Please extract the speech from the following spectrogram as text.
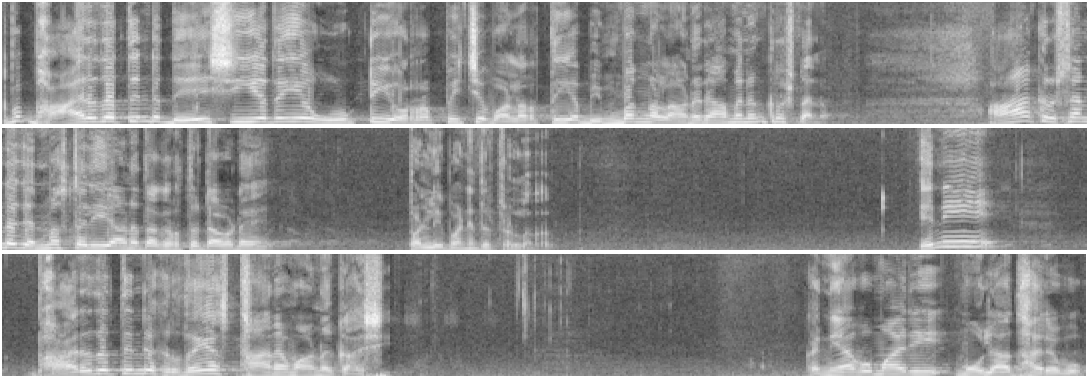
അപ്പം ഭാരതത്തിന്റെ ദേശീയതയെ ഊട്ടിയുറപ്പിച്ച് വളർത്തിയ ബിംബങ്ങളാണ് രാമനും കൃഷ്ണനും. ആ കൃഷ്ണന്റെ ജന്മസ്ഥലിയാണ് തകർത്തിട്ട് അവിടെ പള്ളി പണിതിട്ടുള്ളത്. ഇനി ഭാരതത്തിന്റെ ഹൃദയസ്ഥാനമാണ് കാശി. കന്യാകുമാരി മൂലാധാരവും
